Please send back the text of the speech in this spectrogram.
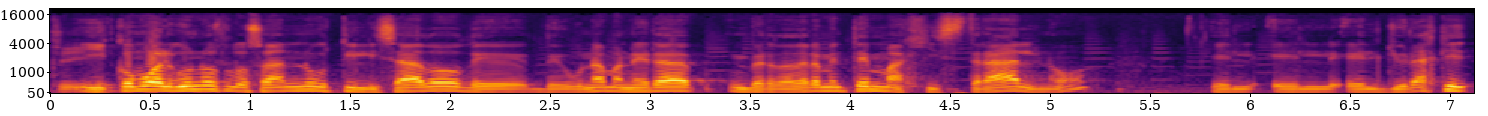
Sí. y cómo algunos los han utilizado de, de una manera verdaderamente magistral, ¿no? El, el- el Jurassic,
